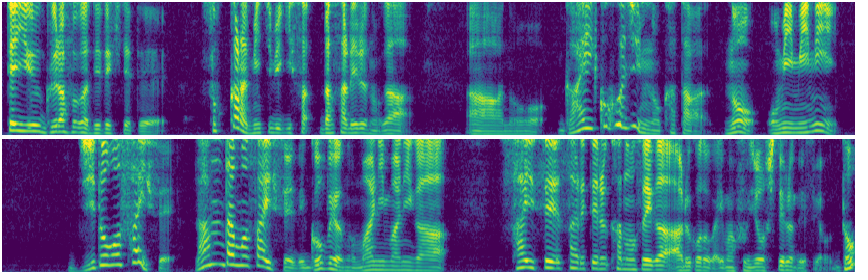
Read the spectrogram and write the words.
っていうグラフが出てきてて、そっから導きさ出されるのが、あの、外国人の方のお耳に自動再生、ランダム再生で5秒のマニマニが再生されてる可能性があることが今浮上してるんですよ。どう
